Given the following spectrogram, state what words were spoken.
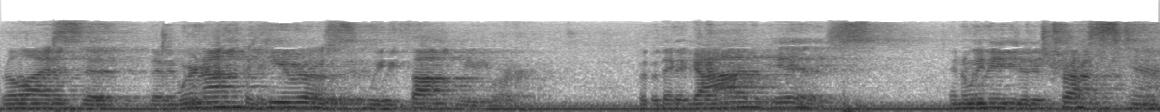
Realize that, that we're not the heroes that we thought we were, but that God is, and we need to trust Him.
